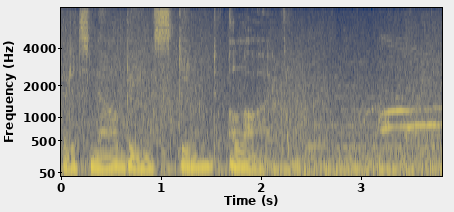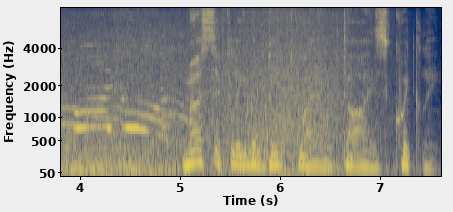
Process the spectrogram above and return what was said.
that it's now being skinned alive. Oh my god! Mercifully, the beaked whale dies quickly,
